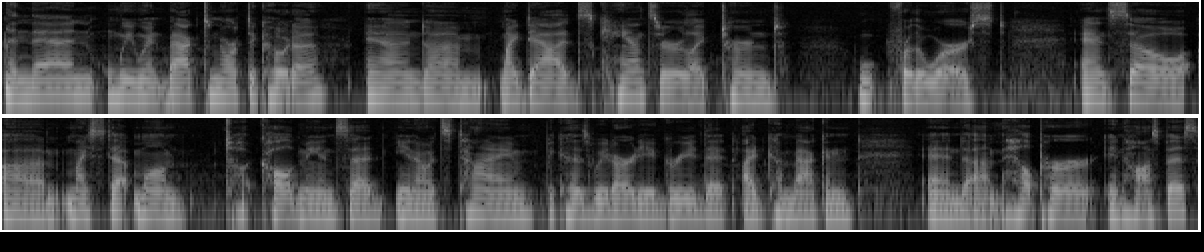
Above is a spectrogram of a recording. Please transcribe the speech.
and then we went back to North Dakota, and um, my dad's cancer like turned w- for the worst, and so um, my stepmom t- called me and said, you know, it's time because we'd already agreed that I'd come back and and um, help her in hospice,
